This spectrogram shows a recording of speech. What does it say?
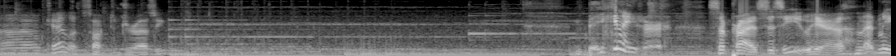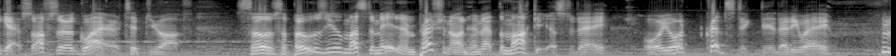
Uh, okay, let's talk to Jurazi. Baconator! Surprised to see you here. Let me guess, Officer Aguirre tipped you off. So suppose you must have made an impression on him at the market yesterday. Or your credstick did, anyway. Hmm.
